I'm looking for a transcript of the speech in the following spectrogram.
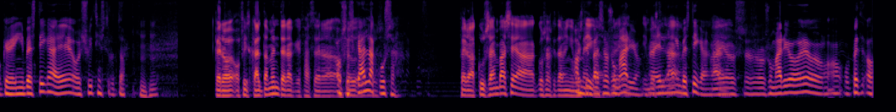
O que investiga é o xuiz instructor. Uh -huh. Pero o fiscal tamén terá que facer... O, o fiscal seu, acusa. Pero acusa en base a cousas que tamén investiga. Home, en base ao sumario. Eh, a él non investiga. Ah, ah. Eh, os, o sumario é o, o, o,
